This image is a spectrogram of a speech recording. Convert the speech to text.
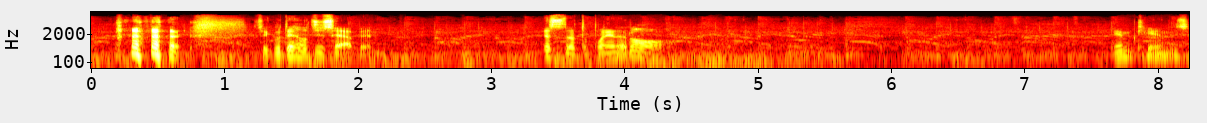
it's like what the hell just happened? That's not the plan at all. Imkins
